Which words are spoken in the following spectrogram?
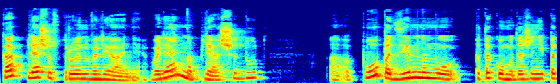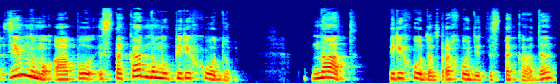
Как пляж устроен в Алиане? В Алиане на пляж идут – а, по подземному, по такому даже не подземному, а по эстакадному переходу. Над переходом проходит эстакада,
